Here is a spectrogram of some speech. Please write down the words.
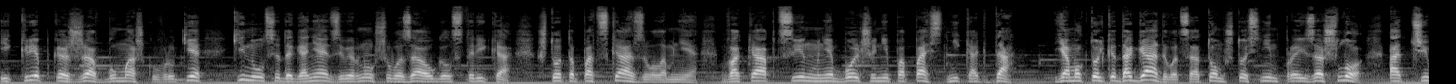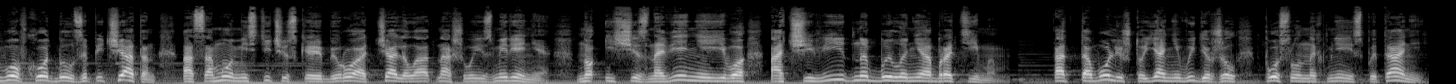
и, крепко сжав бумажку в руке, кинулся догонять завернувшего за угол старика. Что-то подсказывало мне, в Акап Цин мне больше не попасть никогда. Я мог только догадываться о том, что с ним произошло, от чего вход был запечатан, а само мистическое бюро отчалило от нашего измерения. Но исчезновение его, очевидно, было необратимым. От того ли, что я не выдержал посланных мне испытаний,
